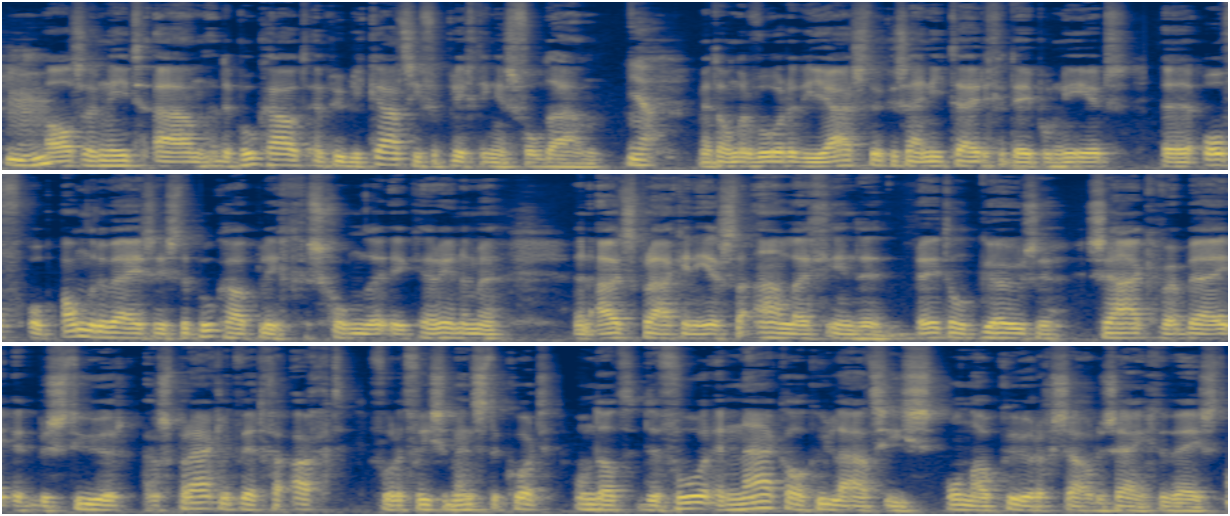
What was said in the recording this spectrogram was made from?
Mhm. als er niet aan de boekhoud- en publicatieverplichting is voldaan. ja. Met andere woorden, de jaarstukken zijn niet tijdig gedeponeerd. Eh, of op andere wijze is de boekhoudplicht geschonden. Ik herinner me een uitspraak in eerste aanleg in de Betelgeuze zaak, waarbij het bestuur aansprakelijk werd geacht voor het faillissementstekort, omdat de voor- en nakalculaties onnauwkeurig zouden zijn geweest.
